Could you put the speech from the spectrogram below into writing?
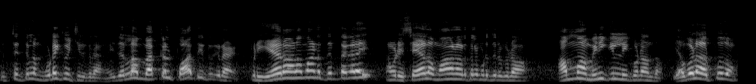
திட்டத்தில் முடக்கி வச்சிருக்கிறாங்க. இதெல்லாம் மக்கள் பார்த்துட்டு இருக்கிறாங்க. இப்படி ஏராளமான திட்டங்களை நம்முடைய சேலம் மாநகரத்தில் கொடுத்துருக்கிறோம் அம்மா மினி கிளினிக் கொண்டு வந்தோம் எவ்வளோ அற்புதம்.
